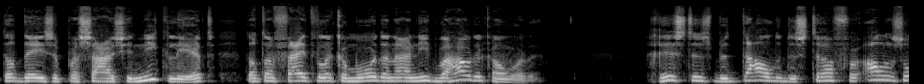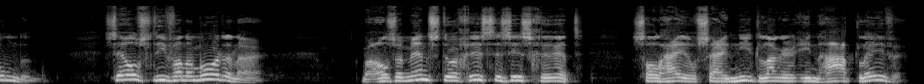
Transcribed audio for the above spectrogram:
dat deze passage niet leert dat een feitelijke moordenaar niet behouden kan worden. Christus betaalde de straf voor alle zonden, zelfs die van een moordenaar. Maar als een mens door Christus is gered, zal hij of zij niet langer in haat leven.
